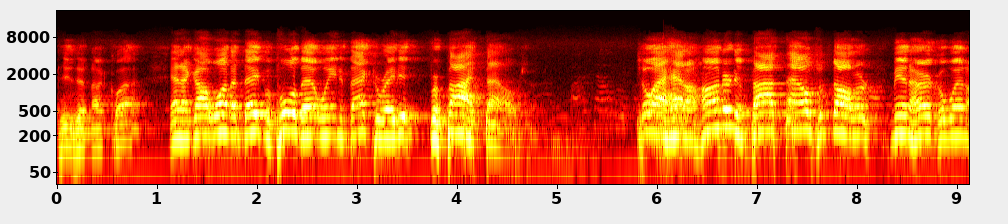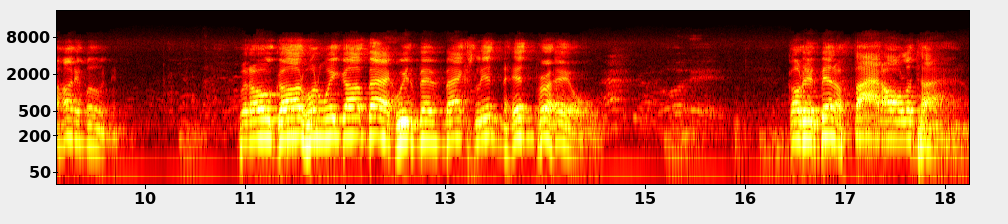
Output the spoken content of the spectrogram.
He said, not quite. And I got one a day before that we evacuated for five thousand. So I had a hundred and five thousand dollars. Me and her could went honeymooning. But oh God, when we got back, we'd have been backslidden heading for hell. Because it'd been a fight all the time.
